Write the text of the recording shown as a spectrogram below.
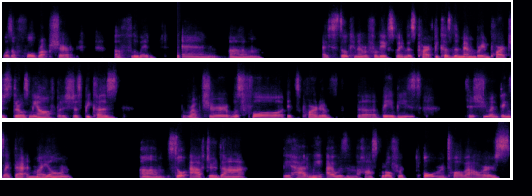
was a full rupture of fluid. And um, I still can never fully explain this part because the membrane part just throws me off, but it's just because the rupture was full. It's part of the baby's tissue and things like that, and my own. Um, so after that, they had me, I was in the hospital for over 12 hours.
